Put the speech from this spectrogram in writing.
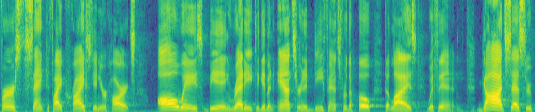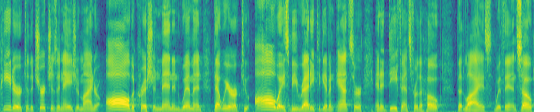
First, sanctify Christ in your hearts, always being ready to give an answer and a defense for the hope that lies within. God says through Peter to the churches in Asia Minor, all the Christian men and women, that we are to always be ready to give an answer and a defense for the hope that lies within. So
